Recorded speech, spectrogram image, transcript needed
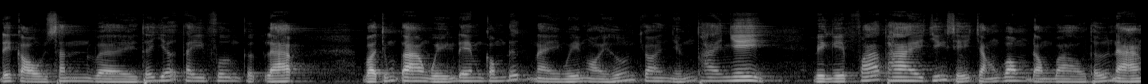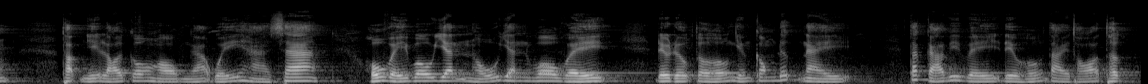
để cầu sanh về thế giới tây phương cực lạc. Và chúng ta nguyện đem công đức này nguyện hồi hướng cho những thai nhi vì nghiệp phá thai, chiến sĩ chặn vong, đồng bào tử nạn. Thập nhị loại cô hồn ngạ quỷ hà sa. Hữu vị vô danh, hữu danh vô vị, đều được thừa hưởng những công đức này. Tất cả quý vị đều hưởng tài thọ thực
